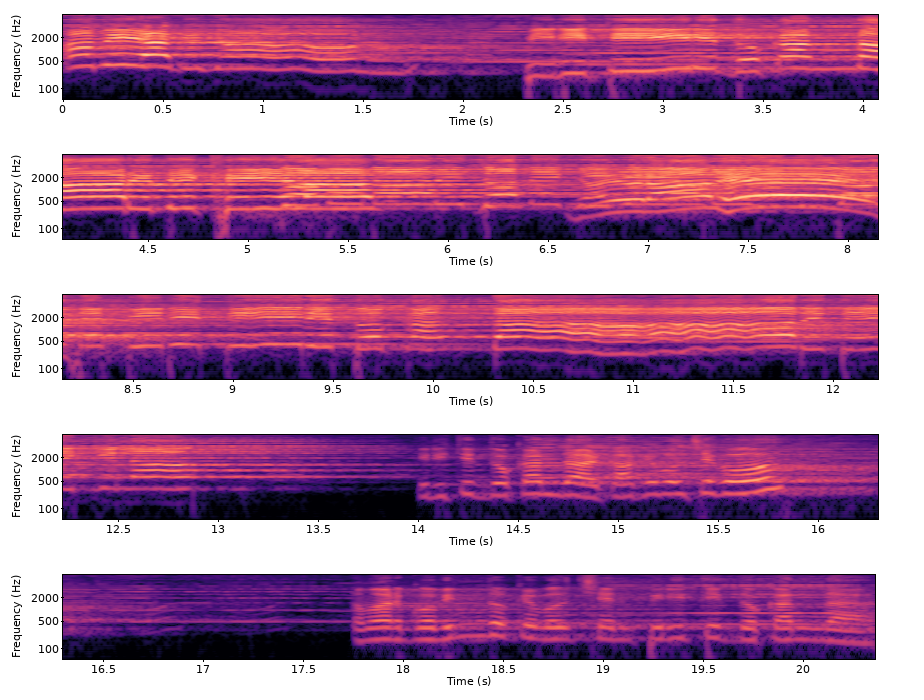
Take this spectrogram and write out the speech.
আমি একজন প্রীতির দোকানদার দেখে এলাম। জয় রাধে। প্রীতির দোকানদার কাকে বলছে গো? আমার গোবিন্দকে বলছেন প্রীতির দোকানদার।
